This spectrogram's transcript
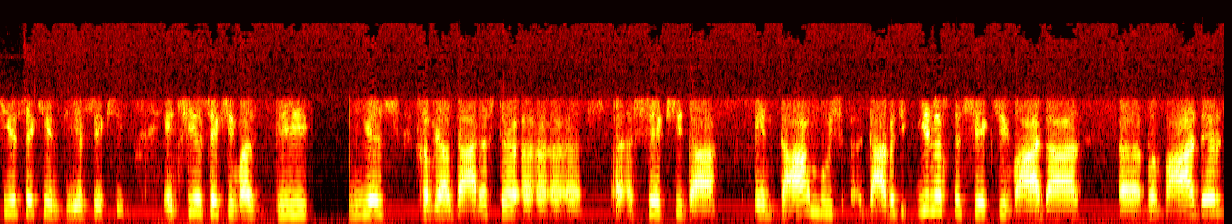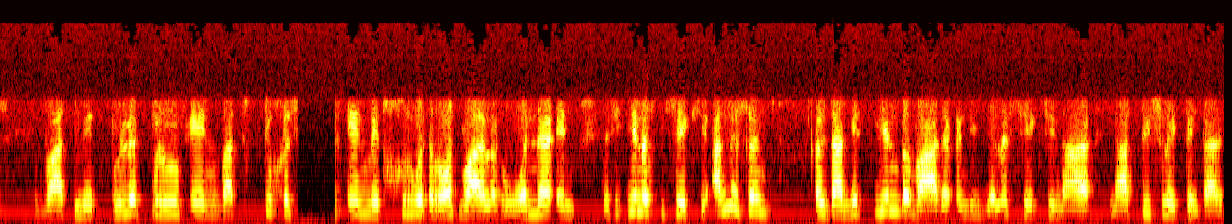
C-seksie en D-seksie. En C-seksie was die mees gewelddadigste 'n uh, 'n uh, 'n uh, uh, seksie daar en daar moes daar was die enigste seksie waar daar uh, bewaarders wat met bulletproof en wat toegestaan en met groot rottweilers honde en dis die enigste seksie. Andersins is daar net een bewaarder in die hele seksie na na toesluiting dat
